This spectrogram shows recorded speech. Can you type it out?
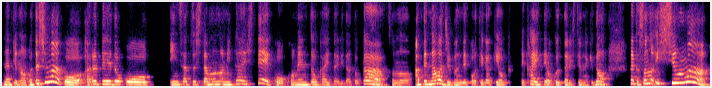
なんていうの？私はこうある程度こう印刷したものに対してこうコメントを書いたりだとかその宛名は自分でこう手書きを書いて送ったりしてるんだけどなんかその一瞬は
